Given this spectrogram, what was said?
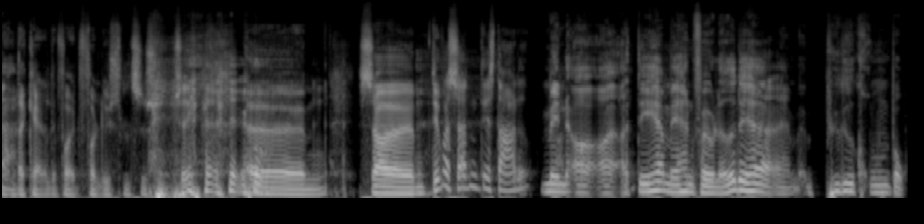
Ja. Andre kalder det for et forlystelseshus. Ikke? øhm, så øh, det var sådan, det startede. Men og, og, og det her med, at han får jo lavet det her øh, bygget Kronborg,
